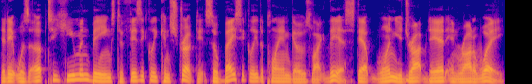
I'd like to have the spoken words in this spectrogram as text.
that it was up to human beings to physically construct it. So basically, the plan goes like this: Step one, you drop dead and rot away.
